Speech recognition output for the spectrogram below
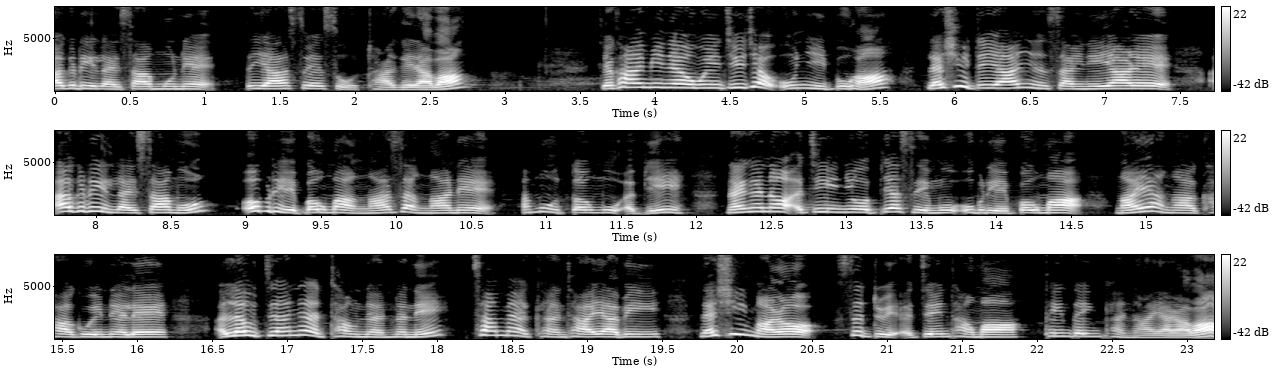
အဂတိလိုက်စားမှုနဲ့တရားစွဲဆိုထားခဲ့တာပါရခိုင်ပြည်နယ်ဝင်ကြီးချုပ်ဦးညီပူဟာလက်ရှိတရားရင်ဆိုင်နေရတဲ့အဂတိလိုက်စားမှုဥပဒေပုံမှန်55နဲ့ အမှု၃မှုအပြင်နိုင်ငံတော်အကြီးအကျယ်ပြည့်စုံမှုဥပဒေပုံမှန်905ခါခွေးနဲ့လည်းအလောက်ကျန်းတဲ့ထောင်နဲ့နှစ်နှစ်ချမှတ်ခံထားရပြီးလက်ရှိမှာတော့စစ်တွေအကျဉ်းထောင်မှာထိမ့်သိမ်းခံထားရတာပါ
